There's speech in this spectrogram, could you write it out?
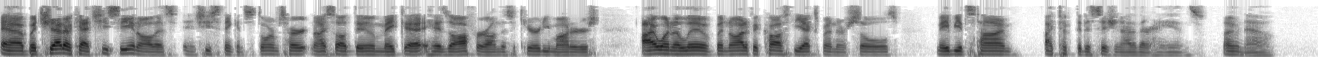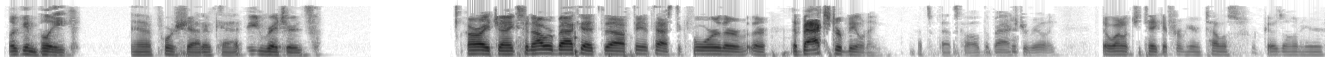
Uh, but Shadowcat, she's seeing all this and she's thinking Storm's hurt and I saw Doom make uh, his offer on the security monitors. I want to live, but not if it costs the X-Men their souls. Maybe it's time I took the decision out of their hands. Oh no. Looking bleak. Yeah, poor Shadowcat. Reed Richards. All right, Jank. So now we're back at uh, Fantastic Four. They're, they're the Baxter Building. That's what that's called, the Baxter Building. So why don't you take it from here? And tell us what goes on here.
